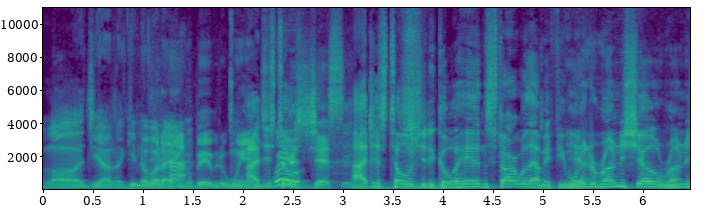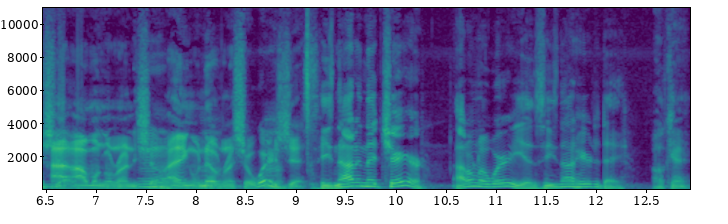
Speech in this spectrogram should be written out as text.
Lord, yeah, like, you know what? I ain't going to be able to win. I just Where's told Jesse? I just told you to go ahead and start with them. If you wanted Yeah. to run the show, run the show. I, I wasn't going to run the show. Mm. I ain't going to never mm. run the show. Where's mm. Jesse? He's not in that chair. I don't know where he is. He's not here today. Okay.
